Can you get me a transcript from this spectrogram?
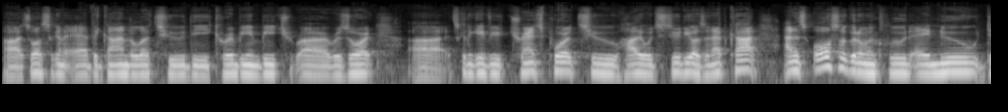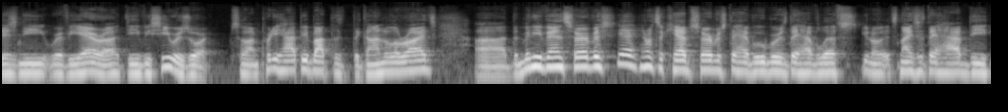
Uh, it's also going to add the gondola to the Caribbean Beach uh, Resort. Uh, it's going to give you transport to Hollywood Studios and Epcot, and it's also going to include a new Disney Riviera DVC resort. So I'm pretty happy about the, the gondola rides. Uh, the Minnie Van service, yeah, you know, it's a cab service. They have Ubers, they have Lyfts. You know, it's nice that they have the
